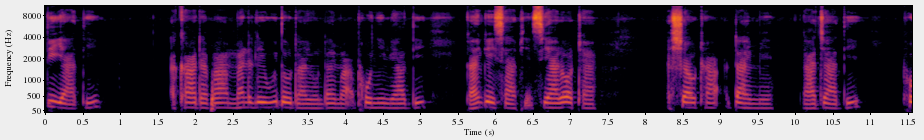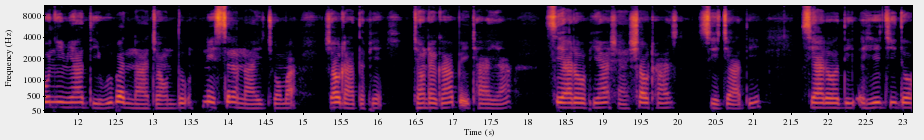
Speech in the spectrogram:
သိရသည်အခါတစ်ပါးမန္တလေးဝိသုဒ္ဓယုံတိုင်းမှအဖိုးကြီးများသည်ဂိုင်းကိစ္စဖြင့်ဆရာတော်ထံအလျှောက်ထားအတိုင်ပင် လာကြသည်ဘုန်းကြီးများသည်ဝိပဿနာကျောင်းသို့နေ့12နာရီကျော်မှ ရောက်လာသဖြင့်ကျောင်းတကားပိတ်ထားရာဆရာတော်ဘုရားရှံလျှောက်ထားစေကြသည်ဆရာတော်သည်အရေးကြီးသော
